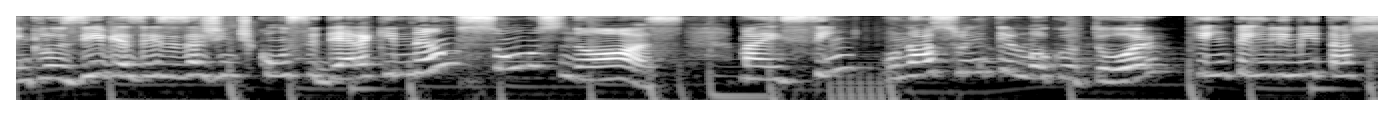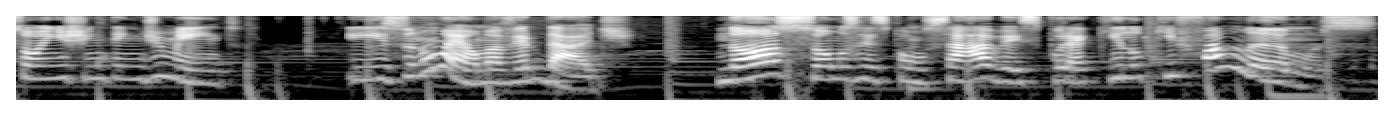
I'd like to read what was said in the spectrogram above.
Inclusive, às vezes a gente considera que não somos nós, mas sim o nosso interlocutor quem tem limitações de entendimento. E isso não é uma verdade. Nós somos responsáveis por aquilo que falamos.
